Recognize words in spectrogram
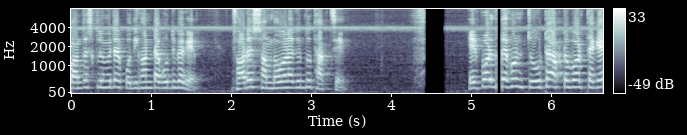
পঞ্চাশ কিলোমিটার প্রতি ঘণ্টা গতিবেগে ঝড়ের সম্ভাবনা কিন্তু থাকছে। এরপর দেখুন, চৌঠা অক্টোবর থেকে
